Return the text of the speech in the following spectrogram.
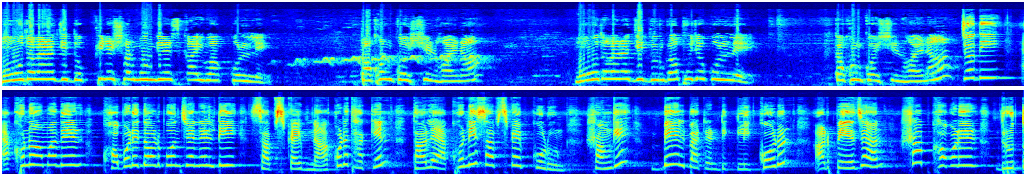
মমতা ব্যানার্জি দক্ষিণেশ্বর মন্দিরে স্কাই ওয়াক করলে তখন কোয়েশ্চেন হয় না। মমতা ব্যানার্জি দুর্গাপুজো করলে তখন কোয়েশ্চেন হয় না। যদি এখনও আমাদের খবরের দর্পণ চ্যানেলটি সাবস্ক্রাইব না করে থাকেন, তাহলে এখনই সাবস্ক্রাইব করুন। সঙ্গে বেল বাটনটি ক্লিক করুন আর পেয়ে যান সব খবরের দ্রুত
